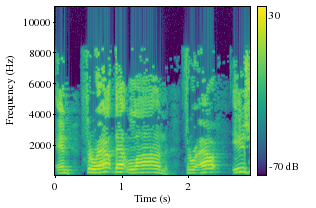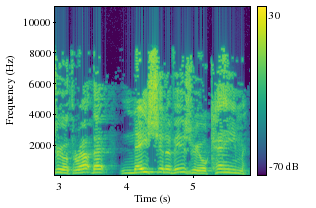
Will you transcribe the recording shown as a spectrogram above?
And throughout that line, throughout Israel, throughout that nation of Israel came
